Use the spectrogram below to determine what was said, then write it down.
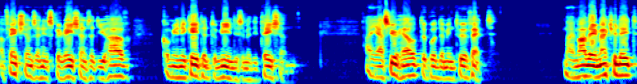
affections, and inspirations that you have communicated to me in this meditation. I ask your help to put them into effect. My Mother Immaculate,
